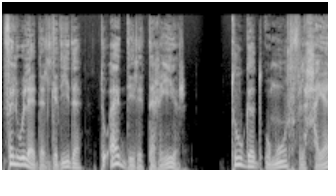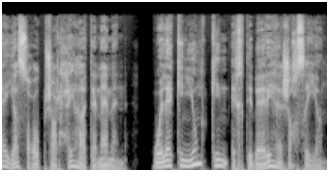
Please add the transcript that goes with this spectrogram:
فالولادة الجديدة تؤدي للتغيير. توجد أمور في الحياة يصعب شرحها تماما ولكن يمكن اختبارها شخصيا.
